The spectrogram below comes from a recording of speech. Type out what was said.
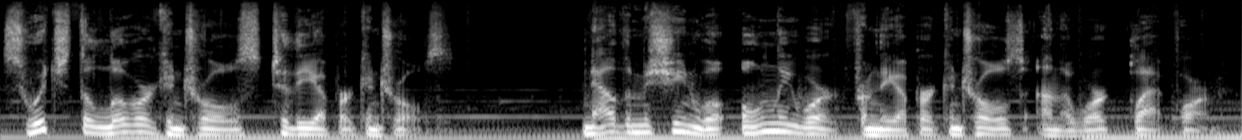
switch the lower controls to the upper controls. Now the machine will only work from the upper controls on the work platform.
